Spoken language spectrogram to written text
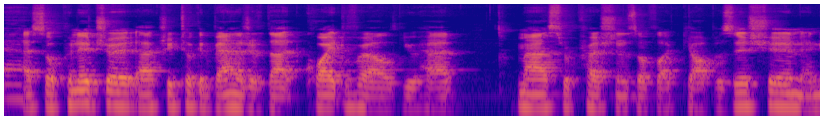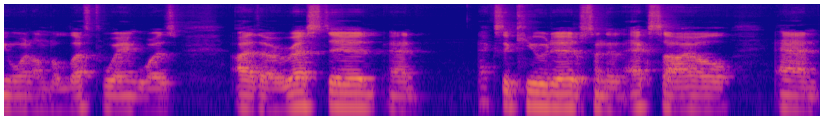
Uh, so Pinochet actually took advantage of that quite well. You had mass repressions of like the opposition. Anyone on the left wing was either arrested and executed or sent in exile. And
